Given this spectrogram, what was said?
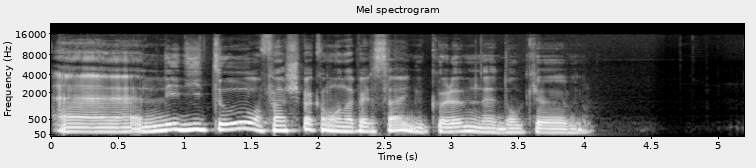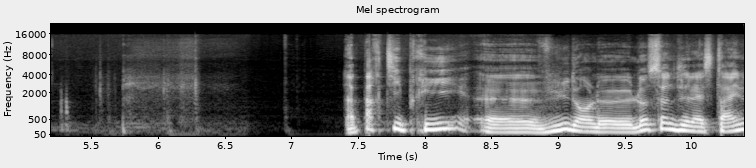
Un édito, enfin je sais pas comment on appelle ça, une colonne, donc un parti pris euh, vu dans le Los Angeles Times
